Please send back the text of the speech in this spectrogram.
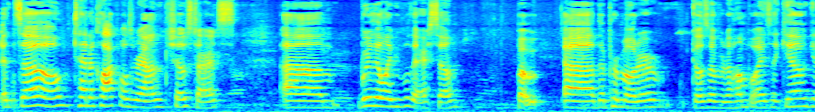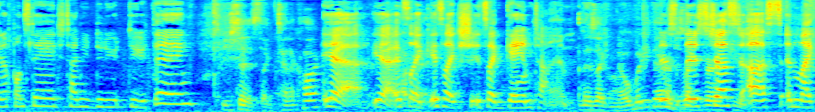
and so, 10 o'clock rolls around, show starts. Um, we're the only people there, so. But uh, the promoter goes over to Homeboy. He's like, "Yo, get up on stage. Time you do your, do your thing." You said it's like ten o'clock. Yeah, yeah. It's Okay. like it's like sh- it's like game time. And there's like nobody there. There's, like, there's very just few? us and like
